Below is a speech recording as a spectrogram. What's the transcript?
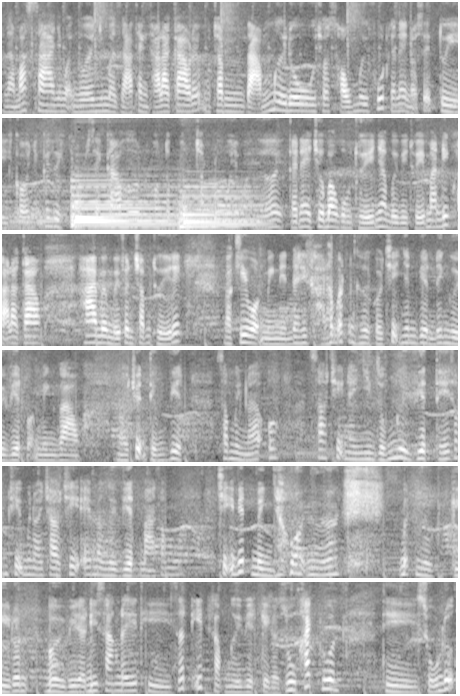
là massage nha mọi người, nhưng mà giá thành khá là cao đấy 180 đô cho 60 phút, cái này nó sẽ tùy có những cái dịch vụ sẽ cao hơn còn tầm 400 đô nha mọi người cái này chưa bao gồm thuế nha, bởi vì thuế Maldives khá là cao, hai mươi mấy phần trăm thuế đấy. Và khi bọn mình đến đây khá là bất ngờ, có chị nhân viên đây, người Việt bọn mình vào nói chuyện tiếng Việt, xong mình nói, ơ, sao chị này nhìn giống người Việt thế? Xong chị mới nói, chào chị, em là người Việt mà, xong chị biết mình nha mọi người ơi. Bất ngờ kỳ luôn. Bởi vì là đi sang đây thì rất ít gặp người Việt, kể cả du khách luôn. Thì số lượng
